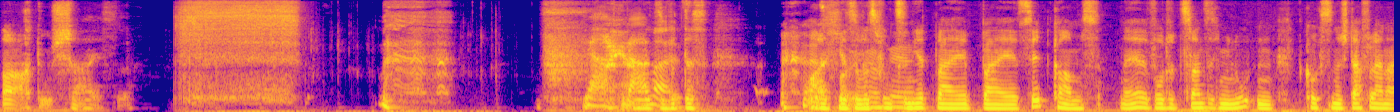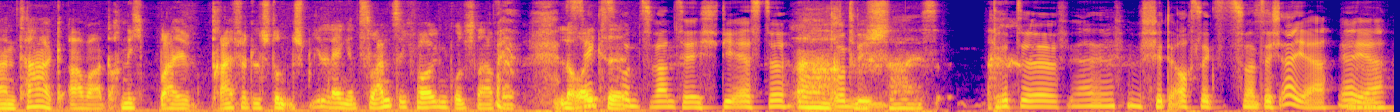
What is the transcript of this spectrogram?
Ach du Scheiße. ja, ja damals. Also das, Oh, hier sowas okay. funktioniert bei, bei Sitcoms, ne, wo du 20 Minuten guckst eine Staffel an einem Tag, aber doch nicht bei dreiviertel Stunden Spiellänge, 20 Folgen pro Staffel. Leute. 26, die erste. Ach und du die Scheiße. Dritte, ja, vierte auch 26. Ah ja, ja, mhm. ja.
